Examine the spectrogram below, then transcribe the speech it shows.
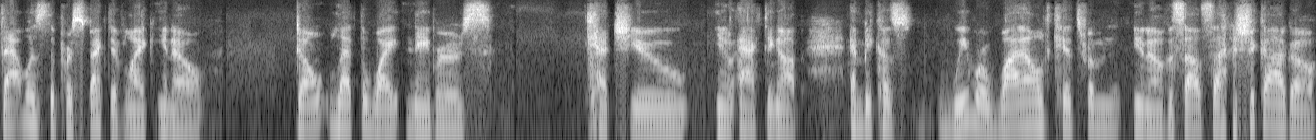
that was the perspective like, you know, don't let the white neighbors catch you, you know, acting up. And because we were wild kids from, you know, the south side of Chicago,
